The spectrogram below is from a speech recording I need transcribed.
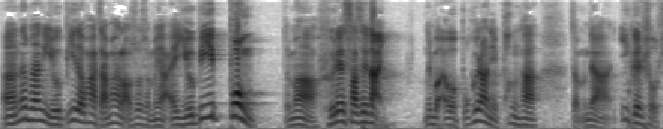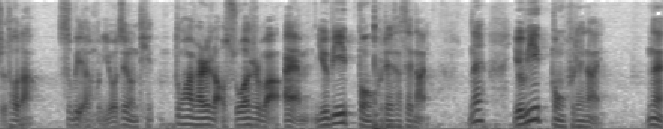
呃，那么那个 u b 的话，咱们还老说什么呀？哎，u b 蹦怎么？回来啥谁来？对吧？我不会让你碰它，怎么的？一根手指头的，是不是也会有这种听动画片里老说是吧？哎，有比崩回来它在哪？那有比崩回来哪？那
